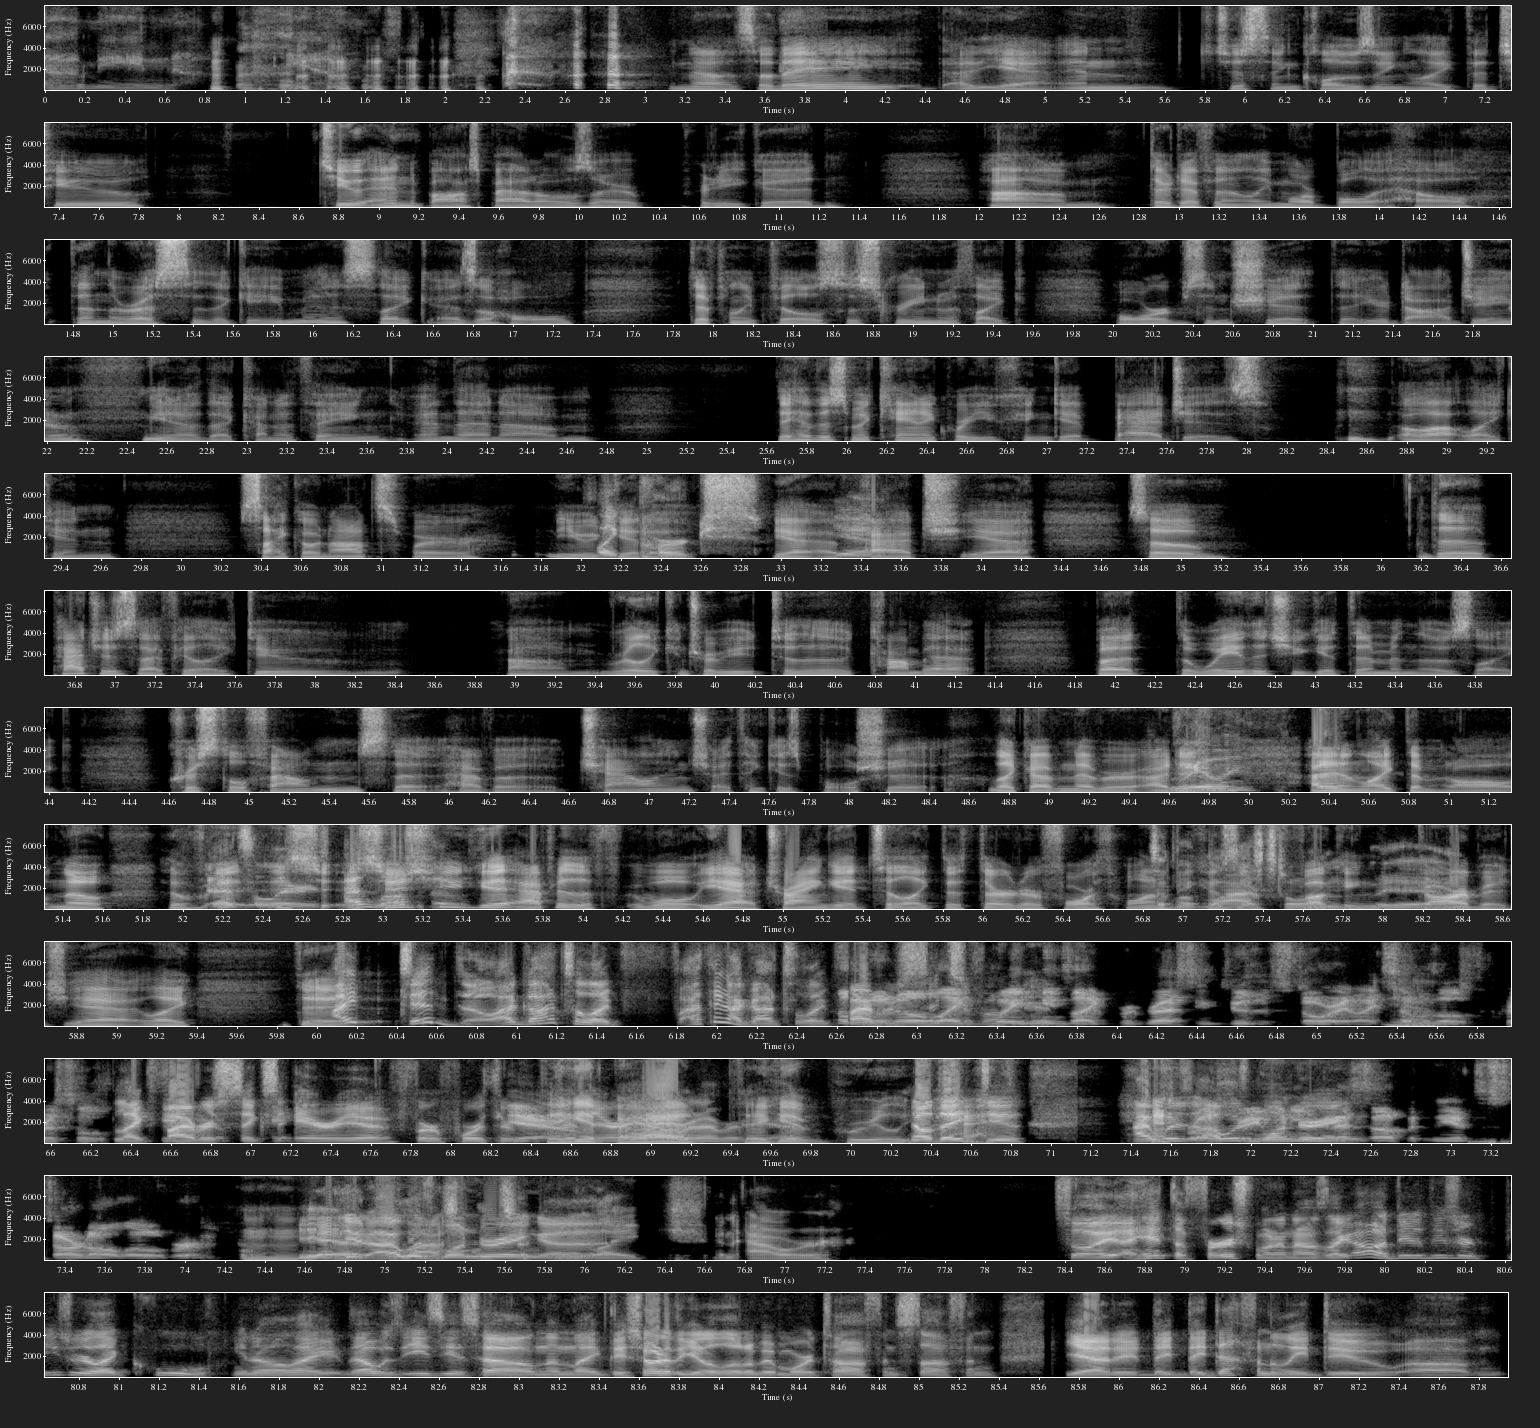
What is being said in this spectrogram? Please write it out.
I mean, no, so they, uh, yeah, and just in closing, like the two, two end boss battles are pretty good. Um, they're definitely more bullet hell than the rest of the game is, like as a whole. Definitely fills the screen with like orbs and shit that you're dodging, you know, that kind of thing. And then um they have this mechanic where you can get badges a lot like in Psychonauts where you would like get a, perks. yeah, a Yeah. patch. Yeah. So the patches I feel like do um, really contribute to the combat, but the way that you get them in those like crystal fountains that have a challenge, I think is bullshit. Like I've never, I didn't, Really? I didn't like them at all. No, That's as- hilarious. As, I soon love as you get after the, well, yeah, try and get to like the third or fourth one To because last they're one, fucking yeah. garbage. Yeah, like the I did though. I got to like, I think I got to like No, five no, or six Like of them. what he dude. means, like progressing through the story. Like some Yeah. of those crystals, like five or six area for fourth or Yeah. they get area or bad. whatever. They Yeah. get really no, they bad. do. I was I was Frustrating wondering. mess up and we have to start all over. Mhm. Yeah, Dude, I was last one took wondering, uh, like an hour. So I, I hit the first one and I was like, oh, dude, these are these are like cool, you know, like that was easy as hell. And then like they started to get a little bit more tough and stuff. And yeah, dude, they they definitely do. Um,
